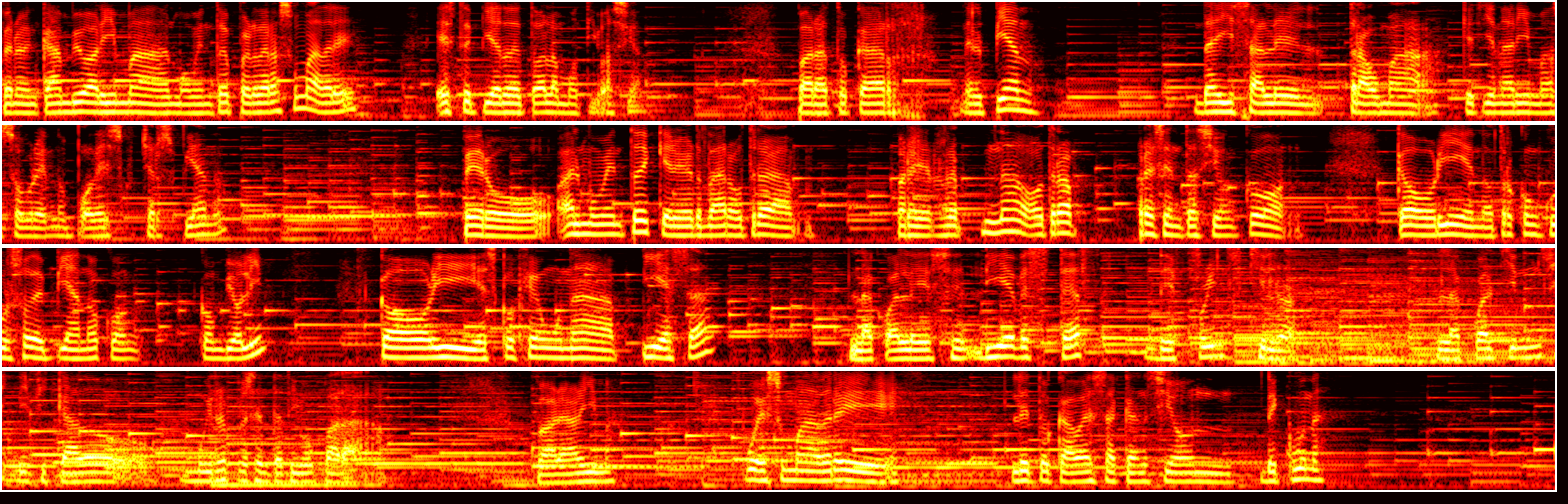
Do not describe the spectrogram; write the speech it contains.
Pero en cambio Arima al momento de perder a su madre, este pierde toda la motivación para tocar el piano. De ahí sale el trauma que tiene Arima sobre no poder escuchar su piano. Pero al momento de querer dar otra, otra presentación con Kaori en otro concurso de piano con, con violín, Kaori escoge una pieza, la cual es Liebesteth de Fritz Killer la cual tiene un significado muy representativo para, para Arima. Pues su madre le tocaba esa canción de cuna.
